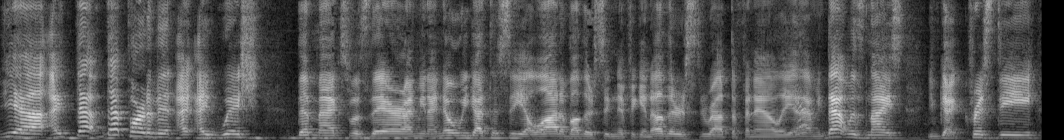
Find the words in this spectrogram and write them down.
Yeah, I that that part of it, I, I wish that Max was there. I mean, I know we got to see a lot of other significant others throughout the finale, and I mean that was nice. You've got Christy,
